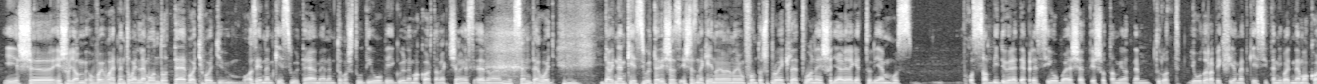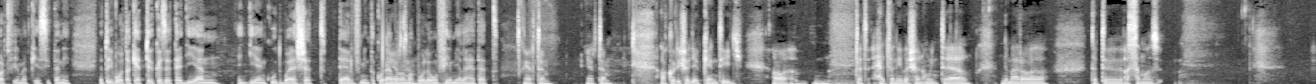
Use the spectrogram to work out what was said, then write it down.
és, és hogy, a, vagy, hát nem tudom, hogy lemondott-e, vagy hogy azért nem készült el, mert nem tudom, a stúdió végül nem akarta megcsinálni, ezt erre nem emlékszem, de hogy, uh-huh. de hogy nem készült el, és az, és ez neki egy nagyon-nagyon fontos projekt lett volna, és hogy elvileg ettől ilyen hossz, hosszabb időre depresszióba esett, és ott amiatt nem tudott jó darabig filmet készíteni, vagy nem akart filmet készíteni. Tehát, hogy volt a kettő között egy ilyen, egy ilyen kútba esett terv, mint a korábban Értem. a Napoleon filmje lehetett. Értem. Értem. Akkor is egyébként így, a, tehát 70 évesen hunyt el, de már a, tehát azt hiszem az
